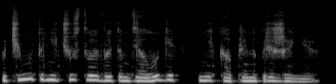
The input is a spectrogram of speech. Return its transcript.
почему-то не чувствуя в этом диалоге ни капли напряжения.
